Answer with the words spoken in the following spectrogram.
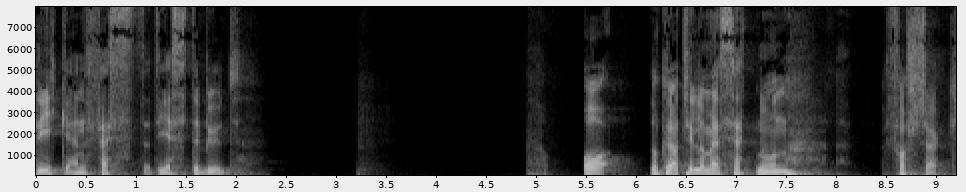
rike er en fest, et gjestebud. Og dere har til og med sett noen forsøk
